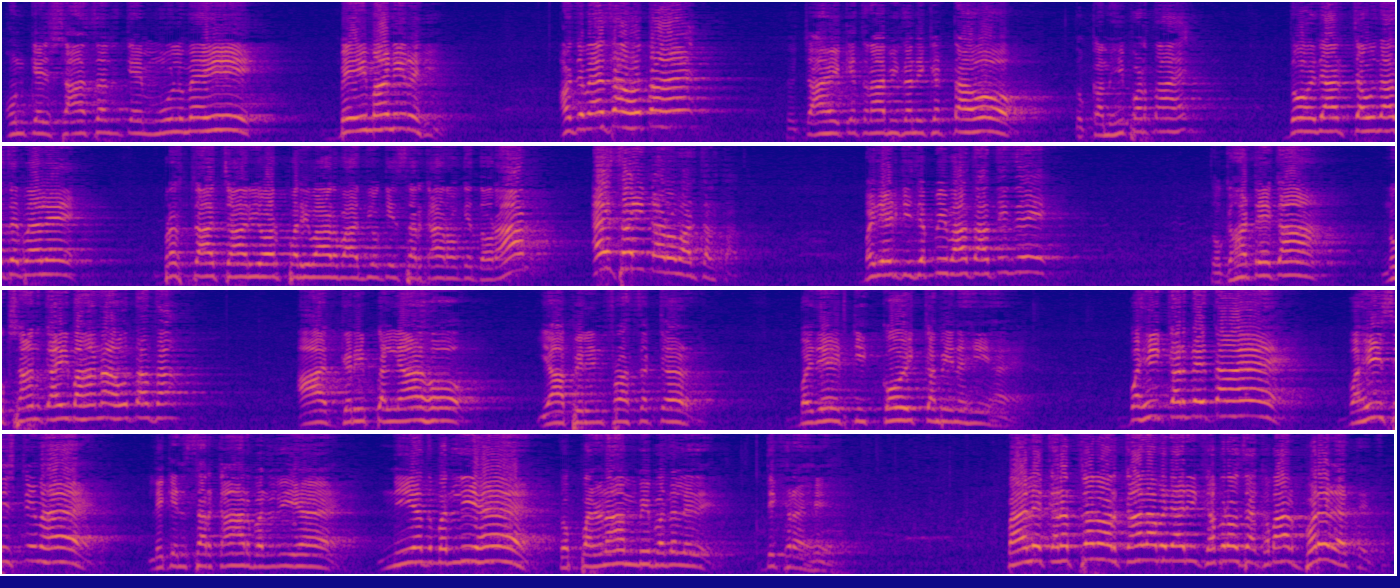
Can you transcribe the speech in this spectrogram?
उनके शासन के मूल में ही बेईमानी रही। और जब ऐसा होता है तो चाहे कितना भी धन इकट्ठा हो तो कम ही पड़ता है। 2014 से पहले भ्रष्टाचारी और परिवारवादियों की सरकारों के दौरान ऐसा ही कारोबार चलता था। बजट की जब भी बात आती थी तो घाटे का नुकसान का ही बहाना होता था। आज गरीब कल्याण हो या फिर इंफ्रास्ट्रक्चर बजट की कोई कमी नहीं है। वही कर देता है, वही सिस्टम है, लेकिन सरकार बदली है, नियत बदली है तो परिणाम भी बदले दिख रहे हैं। पहले करप्शन और कालाबाजारी खबरों से अखबार भरे रहते थे।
